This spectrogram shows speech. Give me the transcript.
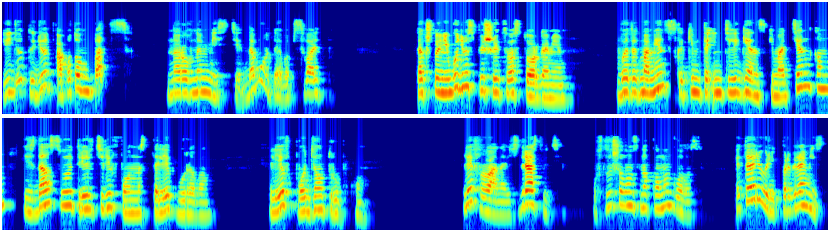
Идет, идет, а потом бац! На ровном месте, да мордой об асфальт. Так что не будем спешить с восторгами. В этот момент с каким-то интеллигентским оттенком издал свою трель телефон на столе Гурова. Лев поднял трубку. «Лев Иванович, здравствуйте!» Услышал он знакомый голос. «Это Рюрик, программист.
